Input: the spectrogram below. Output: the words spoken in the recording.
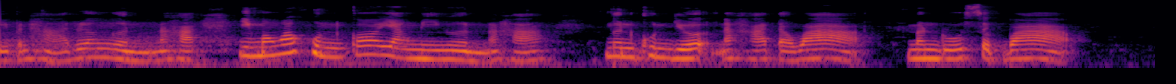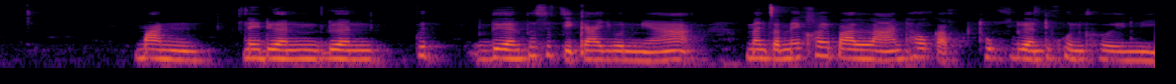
มีปัญหาเรื่องเงินนะคะยิงมองว่าคุณก็ยังมีเงินนะคะ เงินคุณเยอะนะคะ แต่ว่ามันรู้สึกว่า มันในเดือนเดือนพฤเดือนพฤศจิกายนเนี้ยมันจะไม่ค่อยบาลานซ์เท่ากับทุกเดือนที่คุณเคยมี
